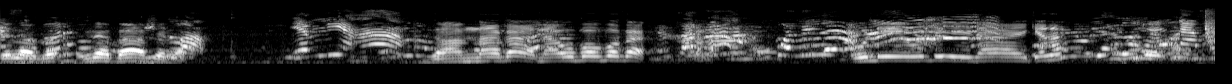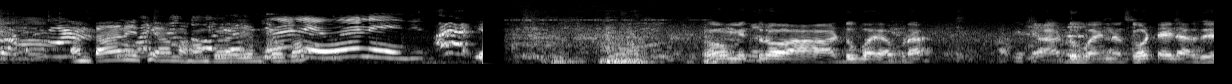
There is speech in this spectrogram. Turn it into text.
પેલા ગા- પેલા. ગામ ના ગા ના, ઊભો ઊભો ગા ઉડી ઉડી, જાય. કે તાણી છે આમાં, સાંભળાય એમ તો હો, મિત્રો, આ આટુભાઈ આપણા. આટુભાઈ ને સોટેડા છે.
